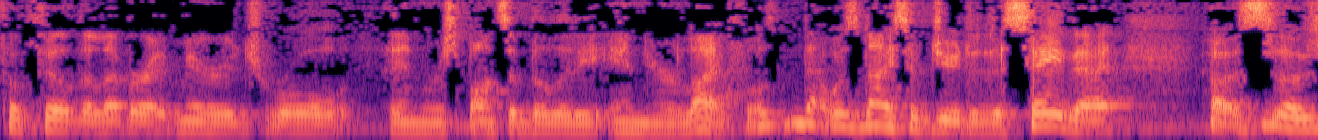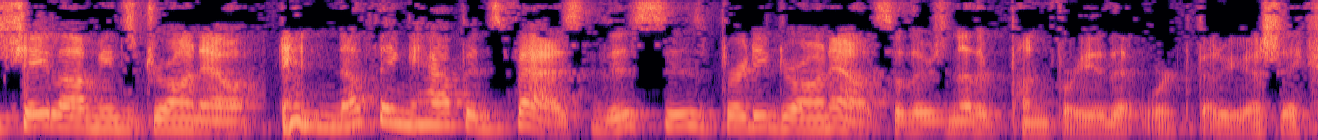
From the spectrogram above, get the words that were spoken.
fulfill the Levirate marriage role and responsibility in your life. Well, that was nice of Judah to say that. Uh, so Shelah means drawn out, and nothing happens fast. This is pretty drawn out. So there's another pun for you that worked better yesterday.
